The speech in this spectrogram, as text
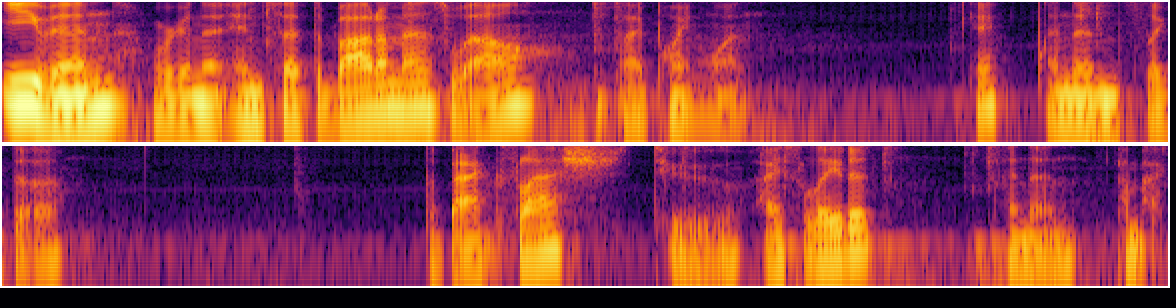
even, we're going to inset the bottom as well by 0.1. Okay, and then it's like the the backslash to isolate it and then come back.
